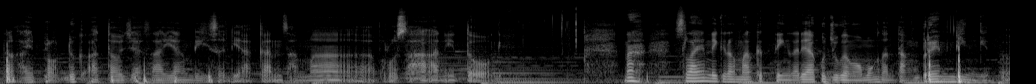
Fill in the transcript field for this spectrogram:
terkait produk atau jasa yang disediakan sama uh, perusahaan itu. Nah, selain digital marketing, tadi aku juga ngomong tentang branding gitu.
